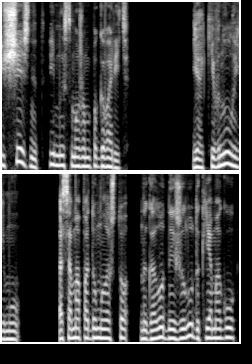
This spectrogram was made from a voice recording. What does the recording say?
исчезнет, и мы сможем поговорить». Я кивнула ему, а сама подумала, что на голодный желудок я могу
